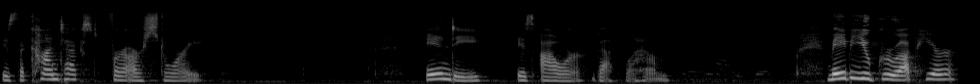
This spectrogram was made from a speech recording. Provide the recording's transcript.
is the context for our story. Indy is our Bethlehem. Maybe you grew up here,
